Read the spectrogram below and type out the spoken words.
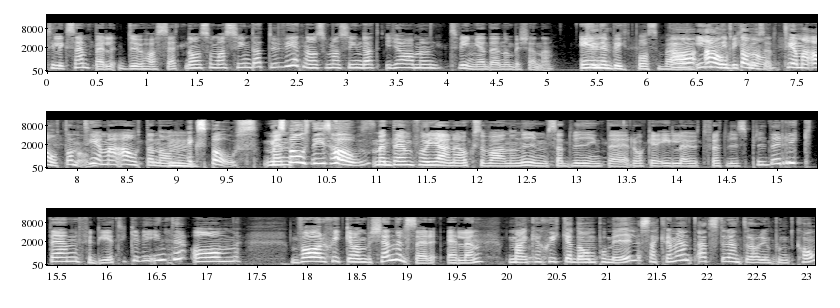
Till exempel, du har sett någon som har syndat, du vet någon som har syndat. Ja, men tvinga den att bekänna. In i biktpåsen bara. Ja, In outa någon. Tema outa någon. Tema outa någon. Mm. Expose. Men- Expose these hoes. Men den får gärna också vara anonym så att vi inte råkar illa ut för att vi sprider rykten. För det tycker vi inte om. Var skickar man bekännelser, Ellen? Man kan skicka dem på mail, sakrament.studentradion.com.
